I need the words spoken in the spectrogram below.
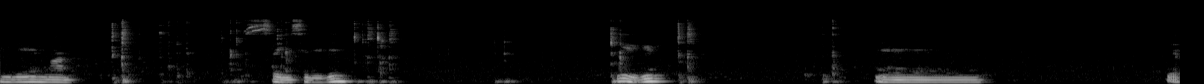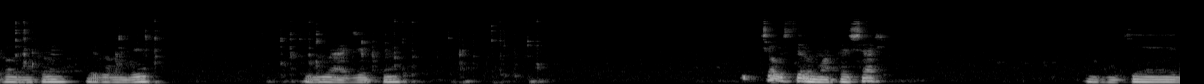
eleman sayısı dedi. Virgül ee, yapalım bakalım yazalım bir bunu verecektim. Çalıştıralım arkadaşlar. Buradaki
